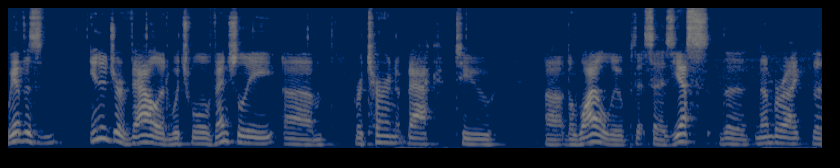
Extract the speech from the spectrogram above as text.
We have this integer valid, which will eventually um, return back to uh, the while loop that says, yes, the number I, the,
